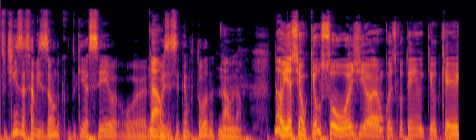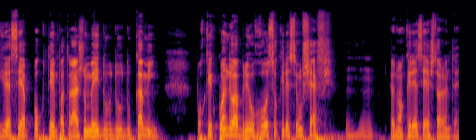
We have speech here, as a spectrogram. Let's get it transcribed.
tu tinhas essa visão do, que- do que ia ser eh, Não. depois desse tempo todo? Não, não. Não, e assim, o que eu sou hoje é uma coisa que eu tenho, que eu que- queria ser há pouco tempo atrás, no meio do, do, do caminho. Porque quando eu abri o rosto, eu queria ser um chefe. Uhum. Eu não queria ser restaurante.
